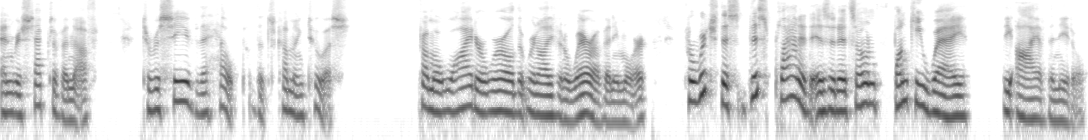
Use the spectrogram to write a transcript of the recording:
and receptive enough to receive the help that's coming to us from a wider world that we're not even aware of anymore for which this this planet is in its own funky way the eye of the needle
